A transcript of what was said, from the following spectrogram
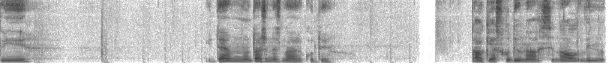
І йдемо, ну навіть не знаю куди. Так, я сходив на арсенал, він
